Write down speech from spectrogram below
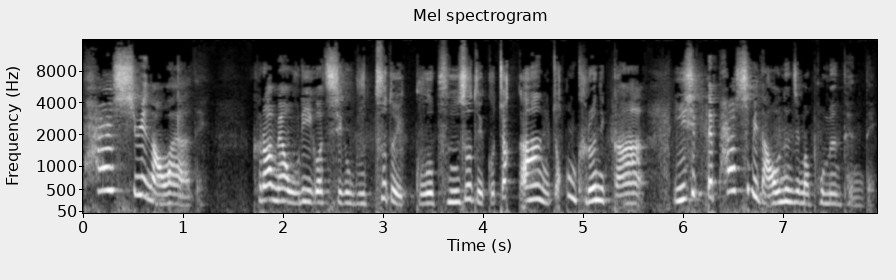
80이 나와야 돼. 그러면 우리 이거 지금 루트도 있고 분수도 있고 약간 조금 그러니까 20대 80이 나오는지만 보면 된대.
